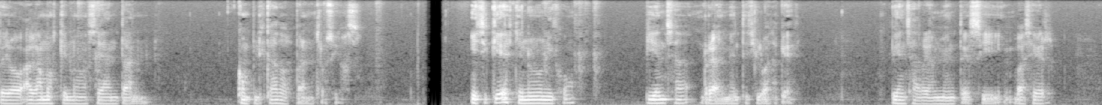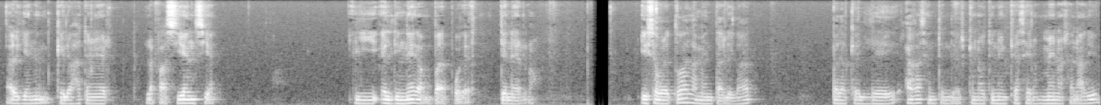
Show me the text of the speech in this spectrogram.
pero hagamos que no sean tan complicados para nuestros hijos. Y si quieres tener un hijo, piensa realmente si lo vas a querer piensa realmente si va a ser alguien que le vas a tener la paciencia y el dinero para poder tenerlo. Y sobre todo la mentalidad para que le hagas entender que no tienen que hacer menos a nadie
